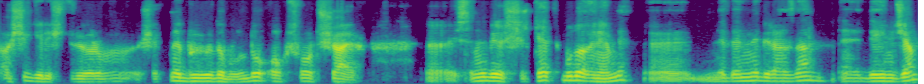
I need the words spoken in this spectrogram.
aşı geliştiriyorum şeklinde duyuruda bulundu. Oxfordshire e, isimli bir şirket. Bu da önemli. E, nedenine birazdan e, değineceğim.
